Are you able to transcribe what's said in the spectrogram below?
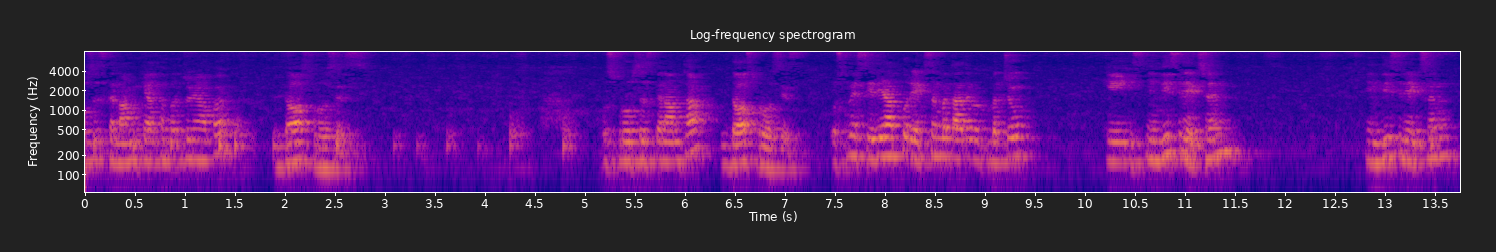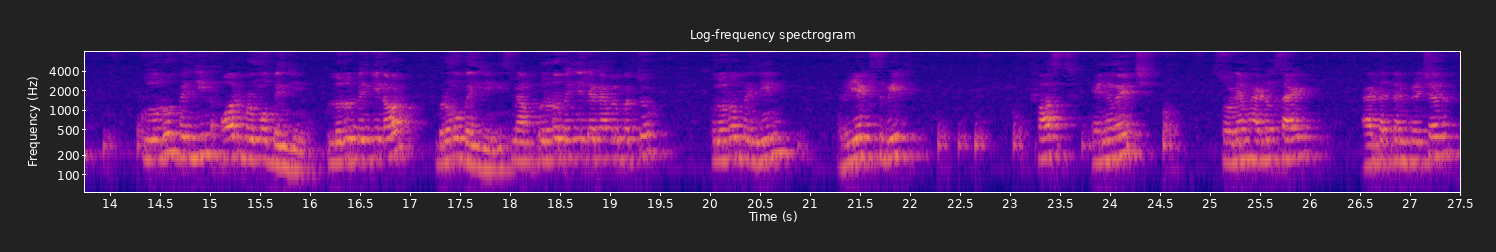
प्रोसेस का नाम क्या था बच्चों यहाँ पर? डॉस प्रोसेस उस प्रोसेस का नाम था डॉस प्रोसेस उसमें सीधे आपको रिएक्शन बता दे बच्चों कि in this reaction in this reaction chlorobenzene और ब्रोमोबेंजीन क्लोरोबेंजीन और ब्रोमोबेंजीन इसमें हम क्लोरोबेंजीन ले रहे हैं बच्चों. Chlorobenzene reacts with first NOH sodium hydroxide at the temperature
